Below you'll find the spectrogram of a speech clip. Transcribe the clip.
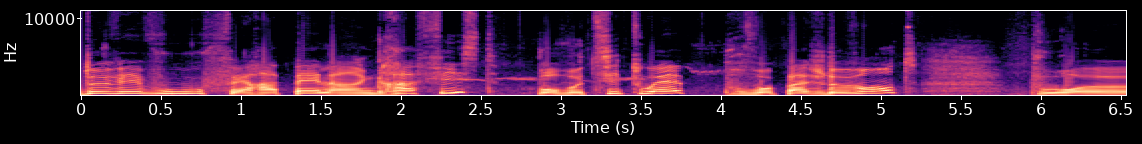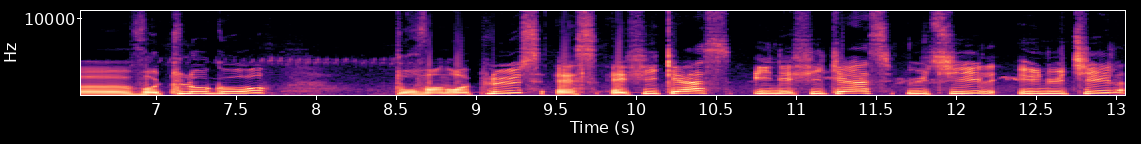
Devez-vous faire appel à un graphiste pour votre site web, pour vos pages de vente, pour euh, votre logo, pour vendre plus? Est-ce efficace, inefficace, utile, inutile?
